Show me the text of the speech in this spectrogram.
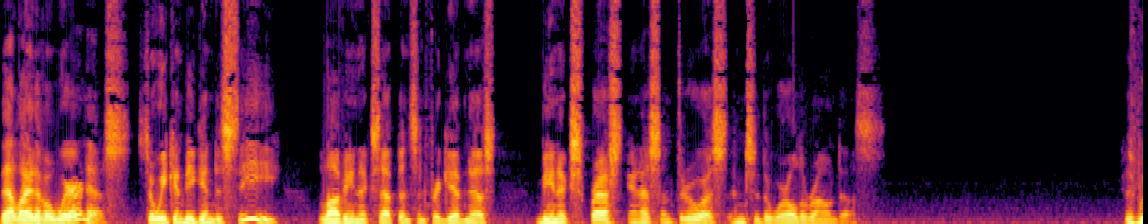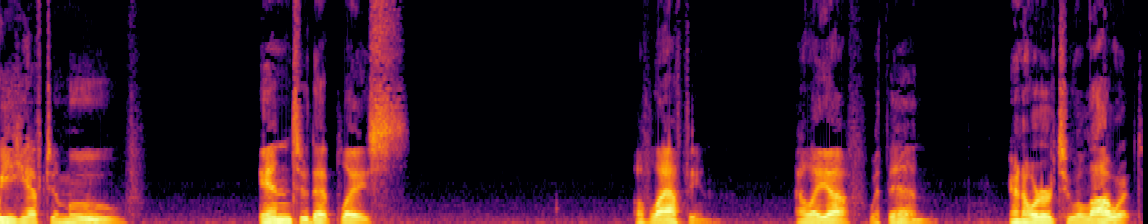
that light of awareness so we can begin to see loving acceptance and forgiveness being expressed in us and through us into the world around us. Because we have to move into that place of laughing, LAF, within, in order to allow it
